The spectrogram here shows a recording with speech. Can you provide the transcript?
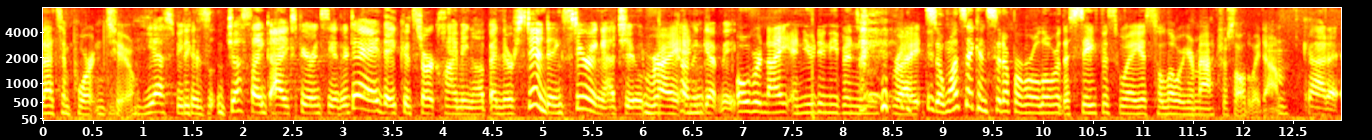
That's important too. Yes, because Be just like I experienced the other day, they could start climbing up and they're standing, staring at you. Right. Come and, and get me. Overnight, and you didn't even, right. So once they can sit up or roll over, the safest way is to lower your mattress all the way down. Got it.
